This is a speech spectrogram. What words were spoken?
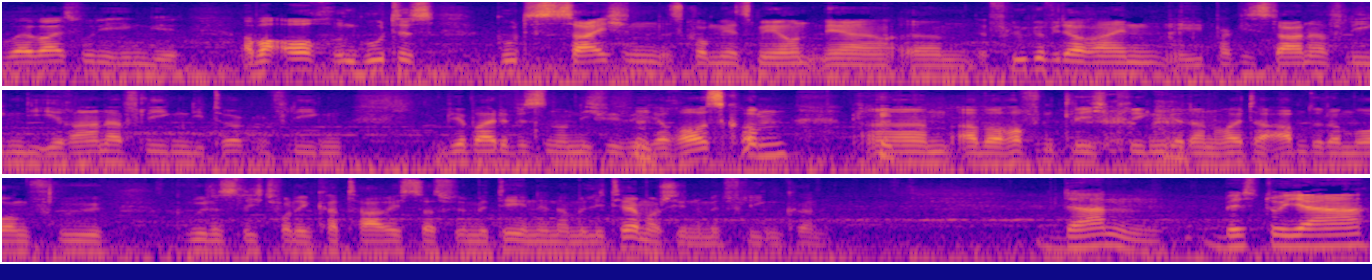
Wer weiß, wo die hingeht. Aber auch ein gutes, gutes Zeichen. Es kommen jetzt mehr und mehr ähm, Flüge wieder rein. Die Pakistaner fliegen, die Iraner fliegen, die Türken fliegen. Wir beide wissen noch nicht, wie wir hier rauskommen. Ähm, aber hoffentlich kriegen wir dann heute Abend oder morgen früh grünes Licht von den Kataris, dass wir mit denen in der Militärmaschine mitfliegen können. Dann bist du ja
